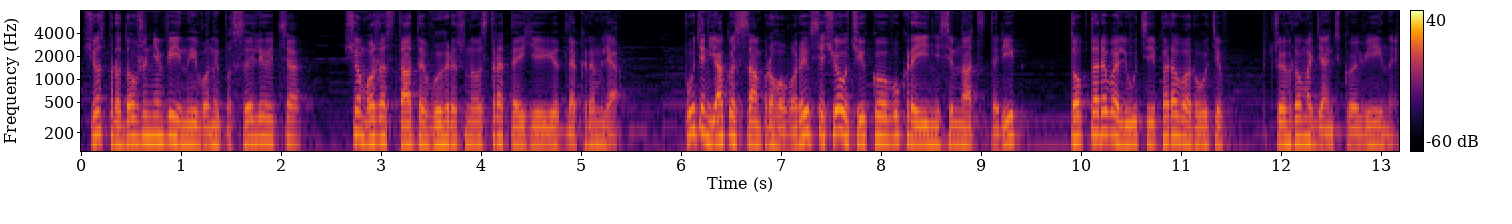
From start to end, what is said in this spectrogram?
що з продовженням війни вони посилюються, що може стати виграшною стратегією для Кремля. Путін якось сам проговорився, що очікує в Україні 17 рік, тобто революції, переворотів чи громадянської війни.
